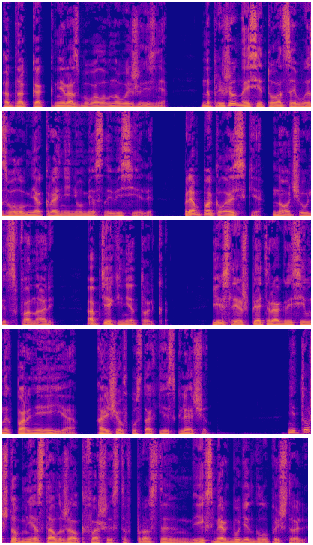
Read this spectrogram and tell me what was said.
Однако, как не раз бывало в новой жизни, напряженная ситуация вызвала у меня крайне неуместное веселье. Прям по классике. Ночь, улица, фонарь. Аптеки нет только. Есть лишь пятеро агрессивных парней и я. А еще в кустах есть Клячин. Не то, чтобы мне стало жалко фашистов, просто их смерть будет глупой, что ли.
